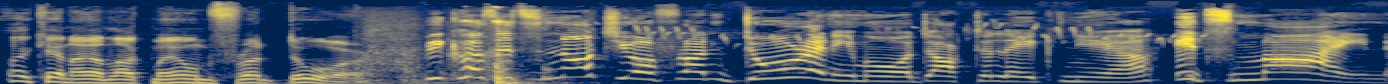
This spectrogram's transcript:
Why can't I unlock my own front door? Because it's not your front door anymore, Dr. Lakenear. It's mine.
